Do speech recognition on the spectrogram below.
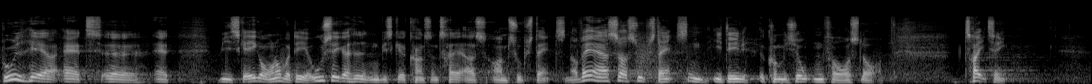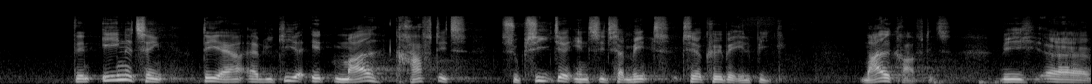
bud her, at, øh, at vi skal ikke undervurdere usikkerheden, vi skal koncentrere os om substansen. Og hvad er så substansen i det, kommissionen foreslår? Tre ting. Den ene ting, det er, at vi giver et meget kraftigt subsidieincitament til at købe elbil. Meget kraftigt. Vi øh,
